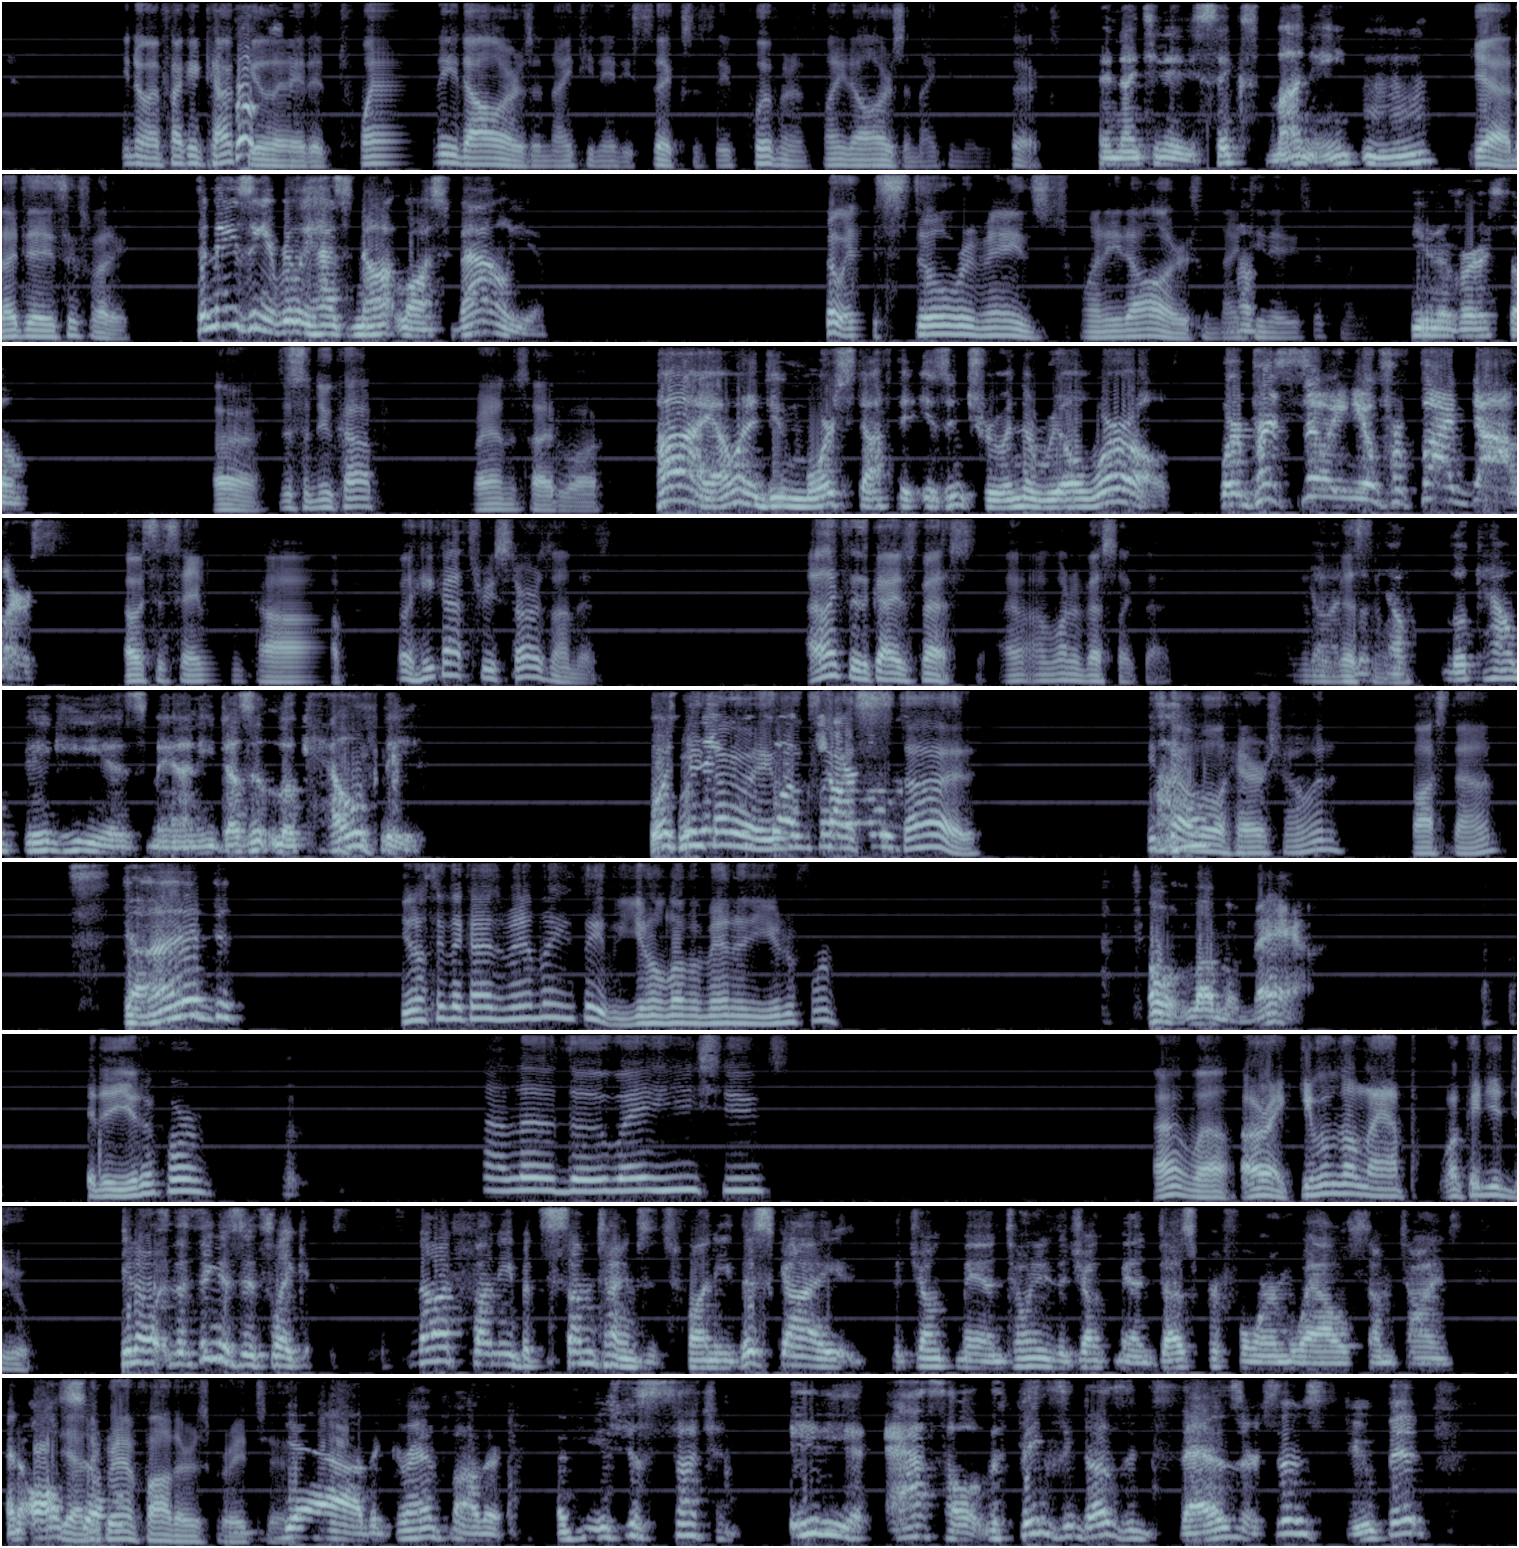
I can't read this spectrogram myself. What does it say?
you know, if I could calculate it, twenty dollars in nineteen eighty six is the equivalent of twenty dollars in nineteen eighty six. In 1986, money. hmm Yeah, nineteen eighty six money. It's amazing it really has not lost value. No, it still remains twenty dollars in nineteen eighty six money. Universal. Uh, is this a new cop? Right on the sidewalk. Hi, I want to do more stuff that isn't true in the real world. We're pursuing you for five dollars. Oh, it's the same cop. Oh, he got three stars on this. I like the guy's vest. I, I want a vest like that. God, look how look how big he is, man. He doesn't look healthy. What's What are you talking about? He What's up, looks like a stud. He's got a little hair showing, bossed down. stud. You don't think that guy's manly? You think- You don't love a man in a uniform? I don't love a man. In a uniform? I love the way he shoots. Oh well, all right. Give him the lamp. What could you do? You know, the thing is, it's like it's not funny, but sometimes it's funny. This guy, the Junk Man, Tony the Junk Man, does perform well sometimes, and also yeah, the grandfather is great too. Yeah, the grandfather, and he's just such an idiot asshole. The things he does and says are so stupid.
